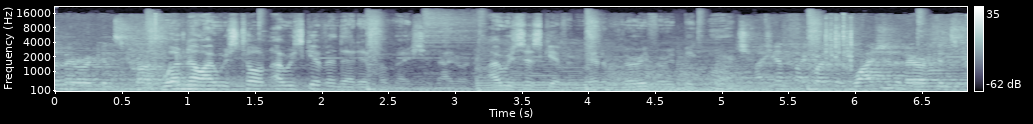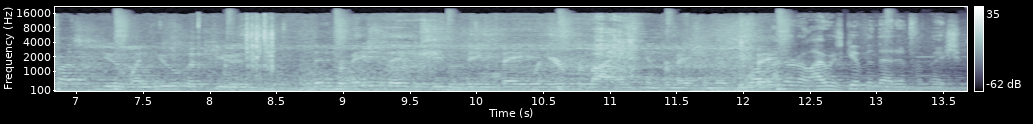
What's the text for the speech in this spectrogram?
Americans trust? Well, no, I was told, I was given that information. I don't know. I was just given. We had a very, very big margin. I guess my question is, why should Americans trust you when you accuse the information they receive of being fake when you're providing information that's Well, I don't know. I was given that information.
